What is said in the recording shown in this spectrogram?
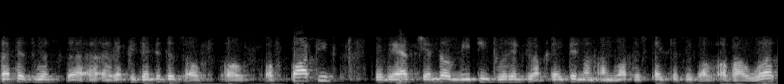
That is with uh, uh, representatives of, of, of parties, where we have general meetings with them to update them on, on what the status is of, of our work,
